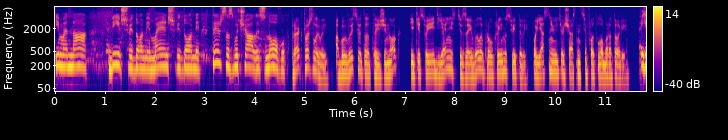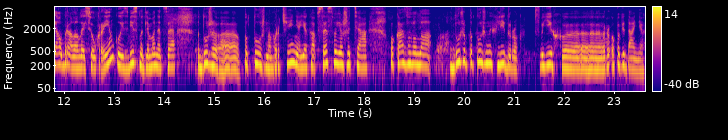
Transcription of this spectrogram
імена більш відомі, менш відомі, теж зазвучали знову. Проект важливий, аби висвітлити жінок, які своєю діяльністю заявили про Україну світові, пояснюють учасниці фотолабораторії. Я обрала Лесю Українку, і звісно, для мене це дуже е, потужна борчиня, яка все своє життя показувала дуже потужних лідерок. Своїх е, оповіданнях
